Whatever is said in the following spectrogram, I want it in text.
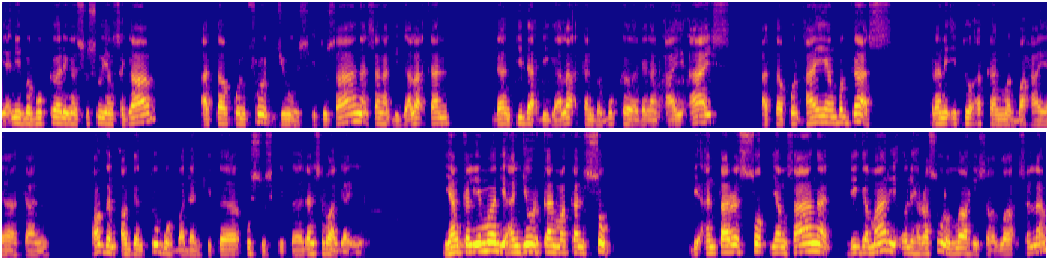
Yakni berbuka dengan susu yang segar ataupun fruit juice. Itu sangat-sangat digalakkan dan tidak digalakkan berbuka dengan air ais ataupun air yang bergas kerana itu akan membahayakan organ-organ tubuh badan kita, usus kita dan sebagainya. Yang kelima dianjurkan makan sup. Di antara sup yang sangat digemari oleh Rasulullah sallallahu alaihi wasallam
